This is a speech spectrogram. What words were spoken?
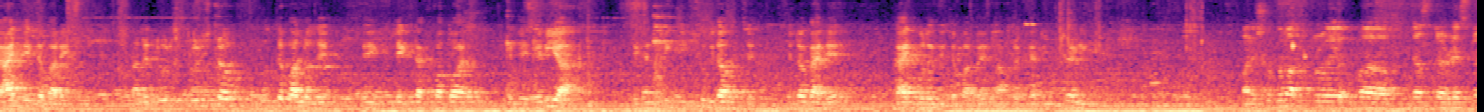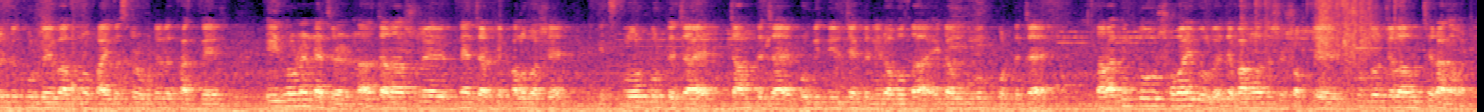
গাইড দিতে পারি, তাহলে টুরিস্টও বুঝতে পারল যে এই লেকটা কত যে এরিয়া এখানে কি কি সুবিধা হচ্ছে, সেটাও গাইডে গাইড বলে দিতে পারবে আপনার ট্রেনিং মানে শুধুমাত্র জাস্ট রেস্টুরেন্টে ঘুরবে বা কোনো ফাইভ স্টার হোটেলে থাকবে, এই ধরনের ন্যাচারাল না। যারা আসলে নেচারকে ভালোবাসে এক্সপ্লোর করতে চায়, জানতে চায়, প্রকৃতির যে একটা নিরবতা, এটা উপভোগ করতে চায়, তারা কিন্তু সবাই বলবে যে বাংলাদেশের সবচেয়ে সুন্দর জেলা হচ্ছে রাঙামাটি।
